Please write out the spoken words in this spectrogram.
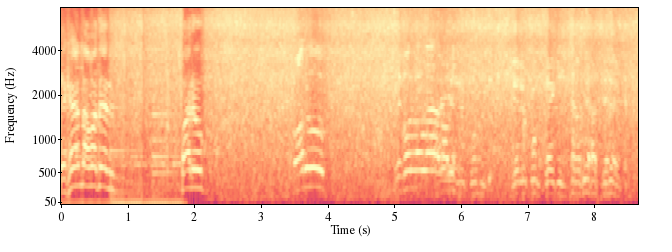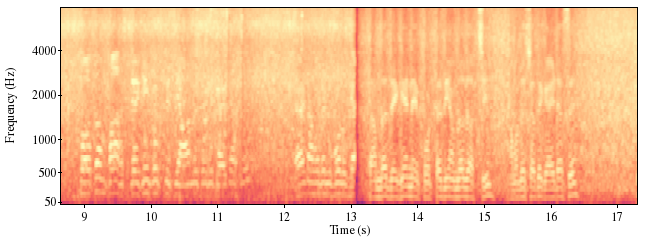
দেখেন আমাদের ফারুক। ফারুক এরকম ট্রেকিং আমি প্রথম ফার্স্ট ট্রেকিং করতেছি। আমাদের সাথে গাইড আছে। গাইড আমাদের আমরা দেখে নেই পথটা দিয়ে আমরা যাচ্ছি। আমাদের সাথে গাইড আছে। তো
